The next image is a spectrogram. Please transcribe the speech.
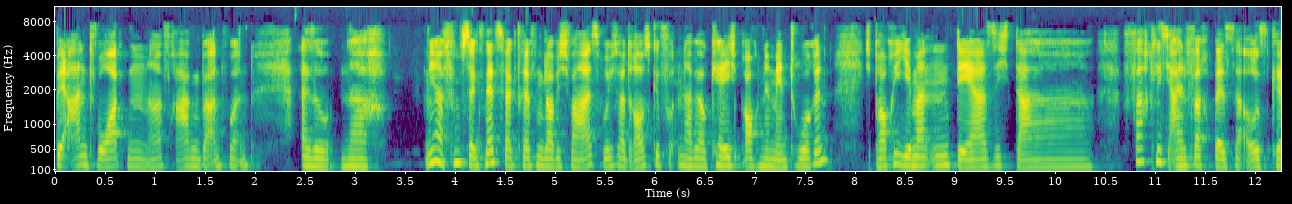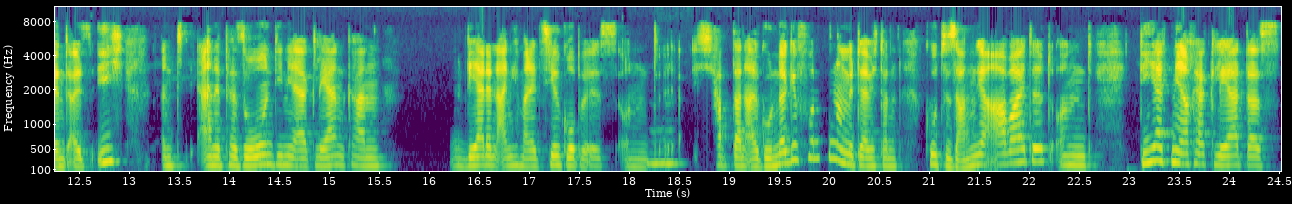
beantworten, ne, Fragen beantworten. Also nach ja, fünf, sechs Netzwerktreffen, glaube ich, war es, wo ich halt rausgefunden habe, okay, ich brauche eine Mentorin. Ich brauche jemanden, der sich da fachlich einfach besser auskennt als ich und eine Person, die mir erklären kann, wer denn eigentlich meine Zielgruppe ist. Und mhm. ich habe dann Algunda gefunden und mit der habe ich dann gut zusammengearbeitet und die hat mir auch erklärt, dass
